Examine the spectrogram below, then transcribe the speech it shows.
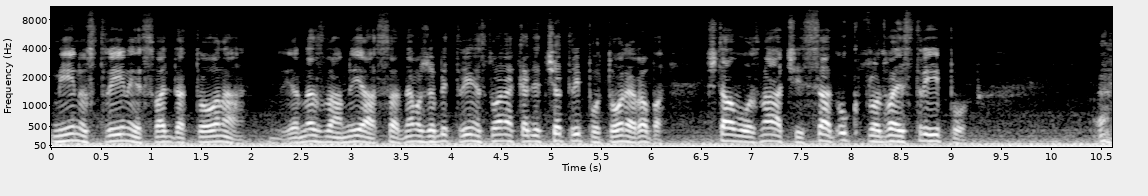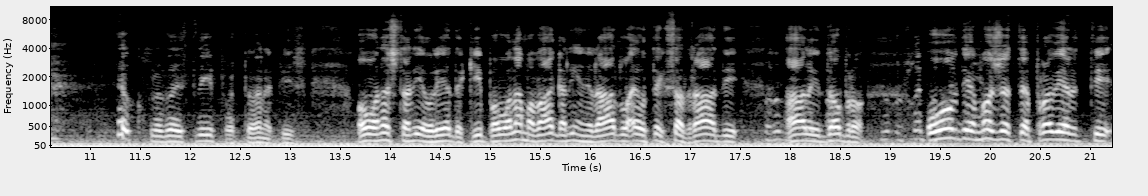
minus 13 valjda tona jer ne znam ni ja sad, ne može biti 13 tona kad je 4,5 tone roba. Šta ovo znači sad? Ukupno 23,5. Ukupno 23,5 tone piše. Ovo nešto nije u redu ekipa, ovo nama vaga nije ni radila, evo tek sad radi, ali dobro. Ovdje možete provjeriti,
